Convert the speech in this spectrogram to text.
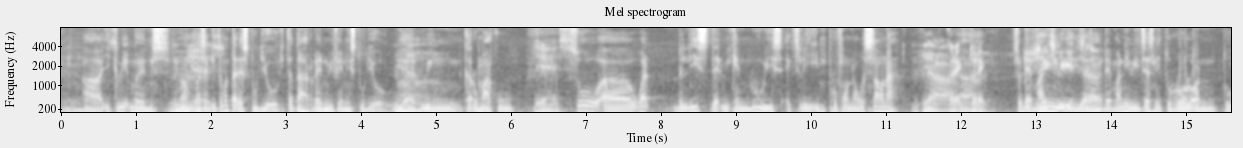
Mm-hmm. uh, Equipments You know. Pasal kita pun tak ada studio Kita tak rent with any studio. We Ah. are doing kat rumah aku. Yes. So uh, what the least that we can do is actually improve on our sound lah. Yeah. correct, Ah. correct. So that User money, we, yeah, ah. that money we just need to roll on to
